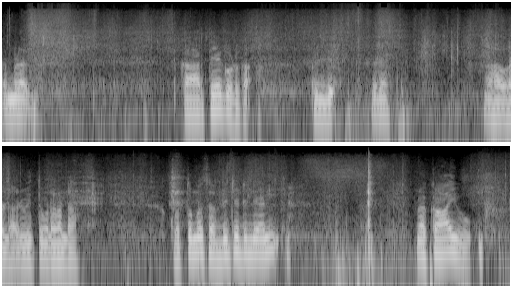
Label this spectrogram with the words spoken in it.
നമ്മൾ കാർത്തിക കൊടുക്കാം. പുല്ല്. ഇവിടെ. ആ വേണ്ട. ഒരു വിത്ത് കൂടെ കണ്ട കൊത്തുമ്പോൾ ശ്രദ്ധിച്ചിട്ടില്ലെങ്കിൽ ഇവിടെ കായ് പോവും.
